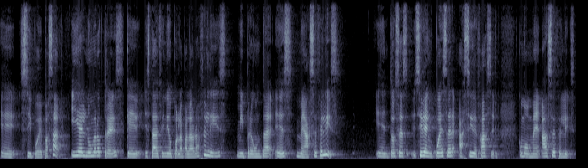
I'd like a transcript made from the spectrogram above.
eh, sí puede pasar. Y el número tres, que está definido por la palabra feliz, mi pregunta es, ¿me hace feliz? Entonces, si bien puede ser así de fácil, como me hace feliz.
